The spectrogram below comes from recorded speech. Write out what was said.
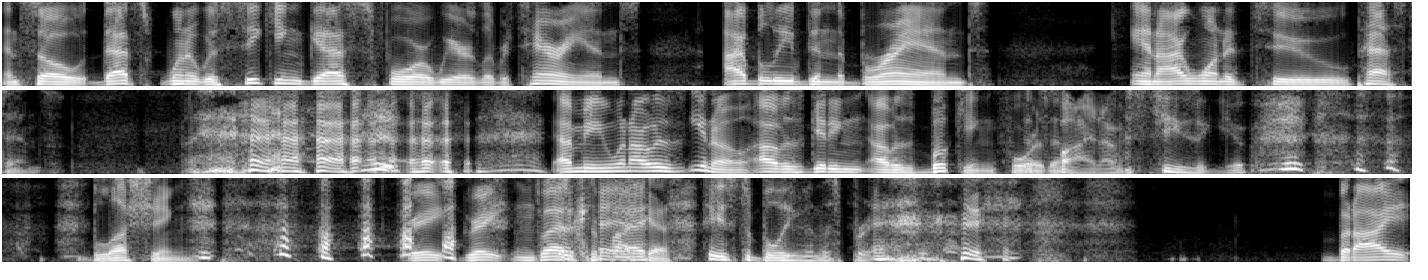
and so that's when it was seeking guests for We Are Libertarians. I believed in the brand, and I wanted to. Past tense. I mean, when I was, you know, I was getting, I was booking for It's them, fine. I was teasing you. blushing. great, great. I'm glad it's, Okay, a I- podcast. I, used to believe in this brand. but I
